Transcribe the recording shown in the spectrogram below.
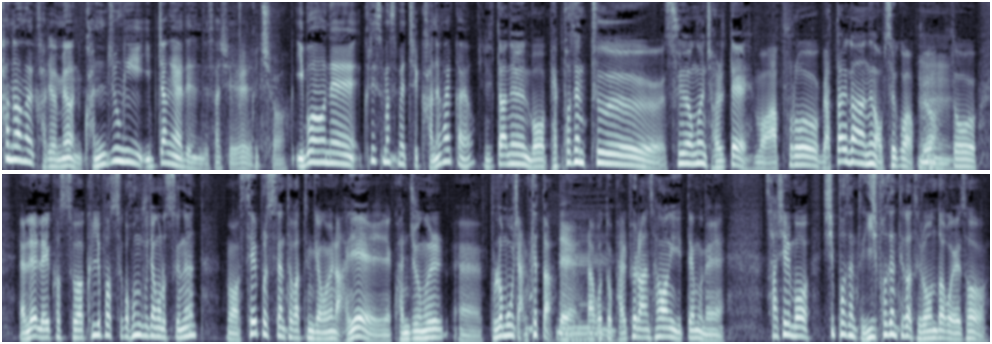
판왕을 가려면 관중이 입장해야 되는데 사실 그렇죠. 이번에 크리스마스 매치 가능할까요? 일단은 뭐 100% 수용은 절대 뭐 앞으로 몇 달간은 없을 것 같고요. 음. 또 LA 레이커스와 클리퍼스가 홈구장으로 쓰는 뭐 스테이플스 센터 같은 경우에는 아예 관중을 에, 불러 모으지 않겠다라고 네. 또 발표를 한 상황이기 때문에 사실 뭐 10% 20%가 들어온다고 해서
